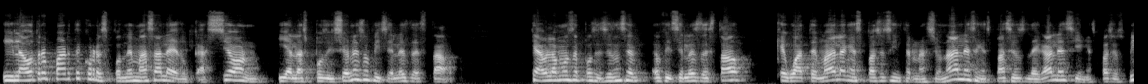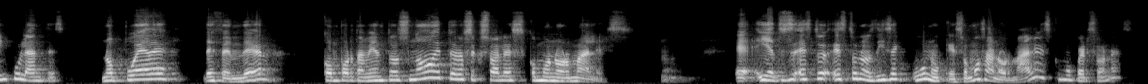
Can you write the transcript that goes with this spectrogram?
Y la otra parte corresponde más a la educación y a las posiciones oficiales de Estado que hablamos de posiciones oficiales de Estado, que Guatemala en espacios internacionales, en espacios legales y en espacios vinculantes no puede defender comportamientos no heterosexuales como normales. Eh, y entonces esto, esto nos dice, uno, que somos anormales como personas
